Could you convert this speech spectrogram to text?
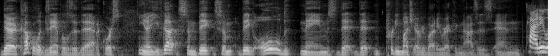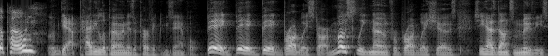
there are a couple examples of that. Of course, you know you've got some big some big old names that that pretty much everybody recognizes, and Patti LuPone. yeah, Patti LuPone is a perfect example. Big, big, big Broadway star, mostly known for Broadway shows. She has done some movies,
